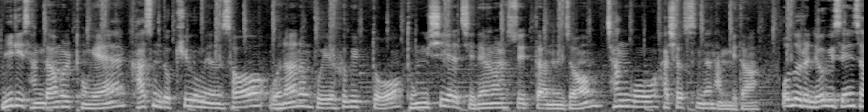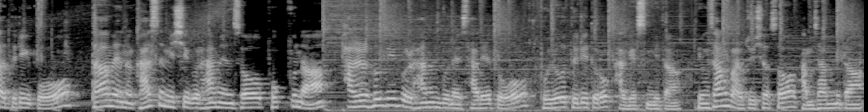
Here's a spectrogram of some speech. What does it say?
미리 상담을 통해 가슴도 키우면서 원하는 부위의 흡입도 동시에 진행할 수 있다는 점 참고하셨으면 합니다. 오늘은 여기서 인사드리고 다음에는 가슴 이식을 하면서 복부나 팔 흡입을 하는 분의 사례도 보여드리도록 하겠습니다. 영상 봐주셔서 감사합니다.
